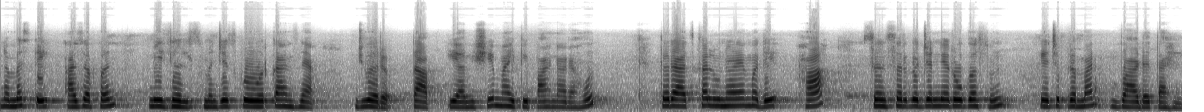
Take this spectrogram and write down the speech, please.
नमस्ते आज आपण मिझल्स म्हणजेच कोवर कांजण्या ज्वर ताप याविषयी माहिती पाहणार आहोत. तर आजकाल उन्हाळ्यामध्ये हा संसर्गजन्य रोग असून याचे प्रमाण वाढत आहे.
